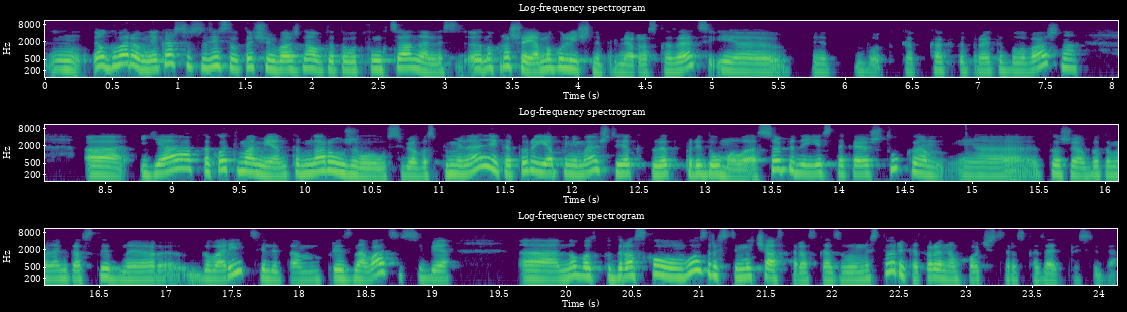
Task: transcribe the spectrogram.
Ну, говорю, мне кажется, что здесь вот очень важна вот эта вот функциональность. Э, ну, хорошо, я могу личный пример рассказать, и э, вот как- как-то про это было важно. А, я в какой-то момент обнаружила у себя воспоминания, которые я понимаю, что я когда-то придумала. Особенно есть такая штука, э, тоже об этом иногда стыдно говорить или там признаваться себе, но вот в подростковом возрасте мы часто рассказываем истории, которые нам хочется рассказать про себя.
